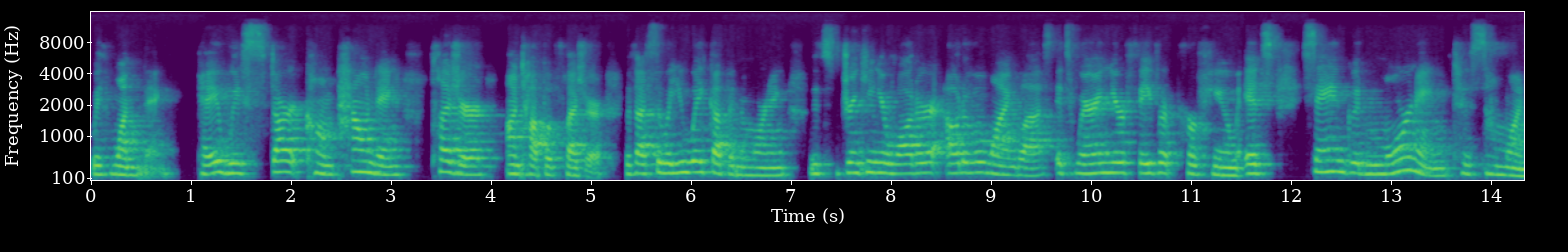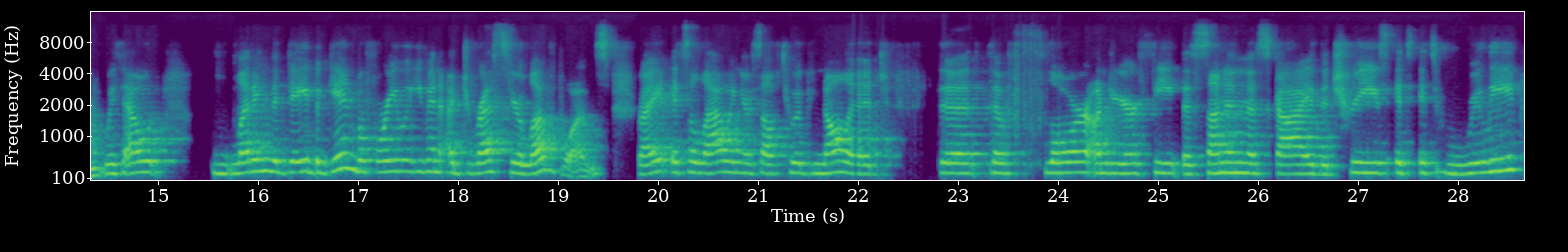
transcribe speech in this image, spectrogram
with one thing. Okay, we start compounding pleasure on top of pleasure. But that's the way you wake up in the morning. It's drinking your water out of a wine glass. It's wearing your favorite perfume. It's saying good morning to someone without letting the day begin before you even address your loved ones, right? It's allowing yourself to acknowledge the the floor under your feet, the sun in the sky, the trees. It's it's really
